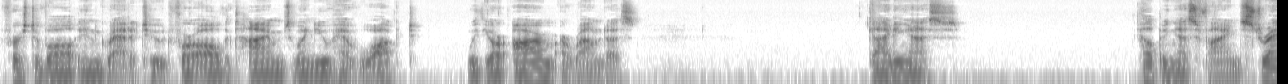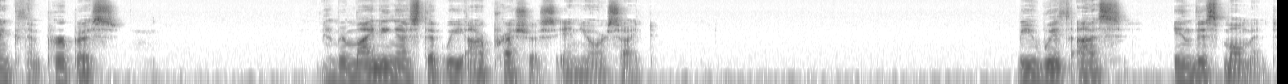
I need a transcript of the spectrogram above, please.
First of all, in gratitude for all the times when you have walked with your arm around us, guiding us, helping us find strength and purpose reminding us that we are precious in your sight. Be with us in this moment,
